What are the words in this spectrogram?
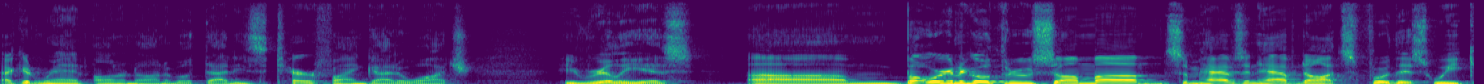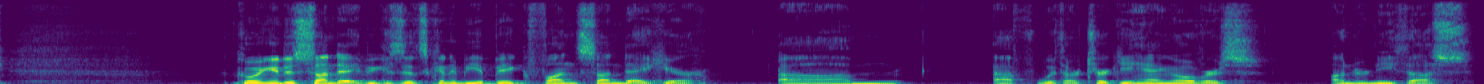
I could rant on and on about that. He's a terrifying guy to watch. He really is. Um, but we're gonna go through some uh, some haves and have-nots for this week, going into Sunday because it's to be a big fun Sunday here um, with our turkey hangovers underneath us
